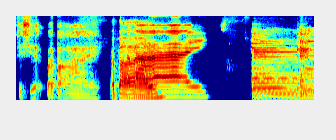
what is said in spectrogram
谢谢，拜拜，拜拜，拜。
